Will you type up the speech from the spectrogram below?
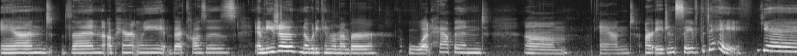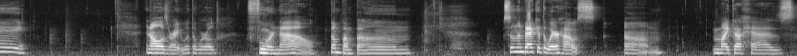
And then apparently that causes amnesia. Nobody can remember what happened. Um, and our agent saved the day. Yay! And all is right with the world for now. Bum bum bum. So then back at the warehouse, um, Myka has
